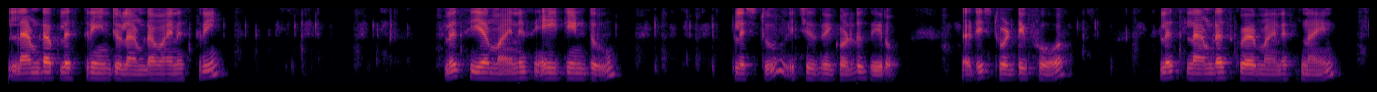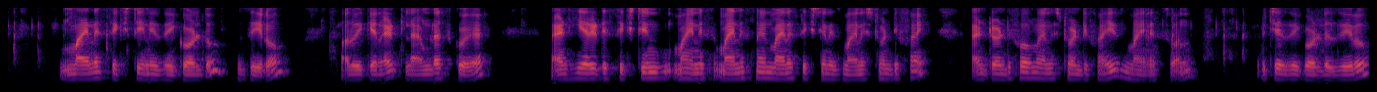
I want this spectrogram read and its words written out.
lambda plus 3 into lambda minus 3 plus here minus 8 into plus 2 which is equal to 0 that is 24 plus lambda square minus 9 minus 16 is equal to 0 or we can write lambda square. And here it is 16 minus minus 9 minus 16 is minus 25 and 24 minus 25 is minus 1 which is equal to 0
